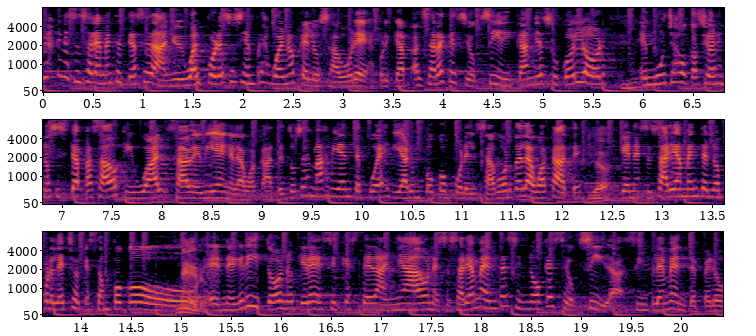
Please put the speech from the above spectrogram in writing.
No es que necesariamente te hace daño, igual por eso siempre es bueno que lo saborees, porque a pesar de que se oxide y cambia su color, en muchas ocasiones, no sé si te ha pasado que igual sabe bien el aguacate. Entonces, más bien te puedes guiar un poco por el sabor del aguacate, Ya. que necesariamente no por el hecho de que está un poco eh, negrito, no quiere decir que esté dañado necesariamente, sino que se oxida simplemente, pero,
